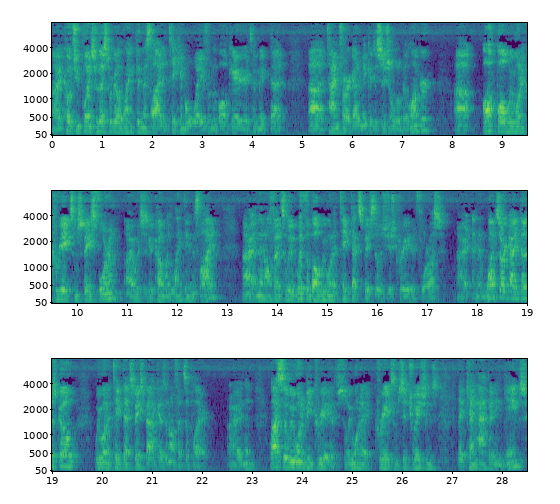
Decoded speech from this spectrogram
All right, coaching points for this, we're going to lengthen the slide and take him away from the ball carrier to make that uh, time for our guy to make a decision a little bit longer. Uh, off ball, we want to create some space for him, all right, which is going to come with lengthening the slide. All right, and then offensively with the ball, we want to take that space that was just created for us all right, and then once our guy does go, we want to take that space back as an offensive player. All right, and then lastly, we want to be creative. So we want to create some situations that can happen in games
